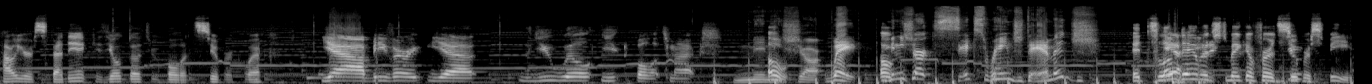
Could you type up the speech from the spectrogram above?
how you're spending it because you'll go through bullets super quick. Yeah, be very. Yeah, you will eat bullets, Max. Mini Oh. shark. Wait. Oh. Mini shark six range damage? It's low Yeah. damage to make up for its super speed.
